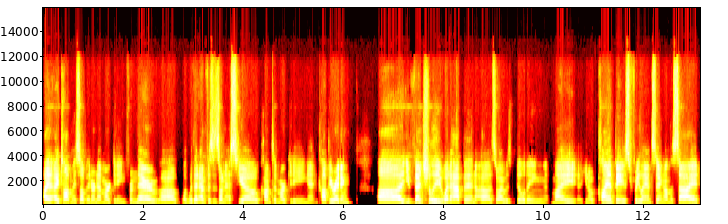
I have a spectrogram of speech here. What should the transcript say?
I, I taught myself internet marketing from there uh, with an emphasis on SEO, content marketing, and copywriting. Uh, eventually, what happened? Uh, so I was building my you know client base, freelancing on the side.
